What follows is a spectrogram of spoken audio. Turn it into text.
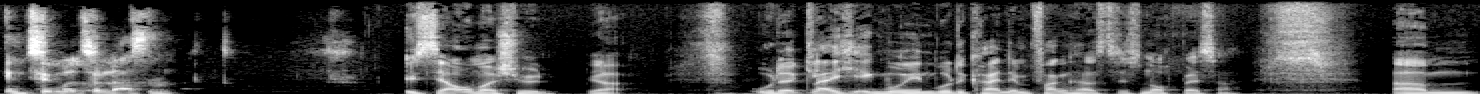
im Zimmer zu lassen. Ist ja auch mal schön, ja. Oder gleich irgendwo hin, wo du keinen Empfang hast, ist noch besser. Ähm,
